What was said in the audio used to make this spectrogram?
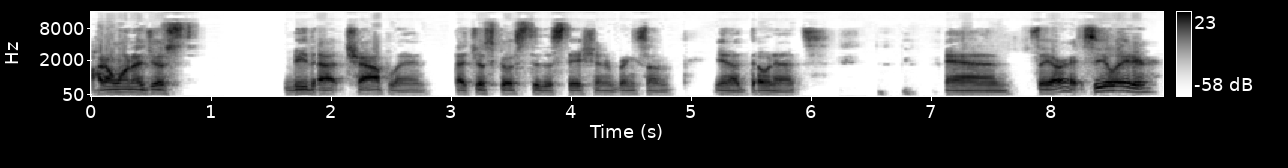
I don't want to just be that chaplain that just goes to the station and brings some, you know, donuts and say, all right, see you later.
